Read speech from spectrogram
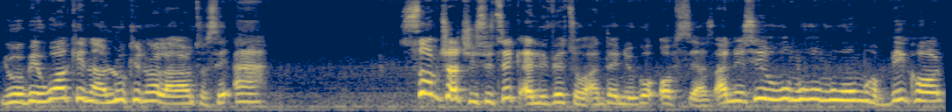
You will be walking and looking all around to say, ah, some churches you take elevator and then you go upstairs and you see room, room, a big hall.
